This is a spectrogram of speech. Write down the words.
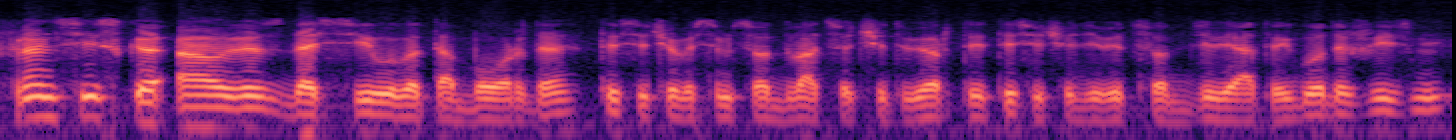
Франциско Алвес да Силва Таборда, 1824-1909 годы жизни,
